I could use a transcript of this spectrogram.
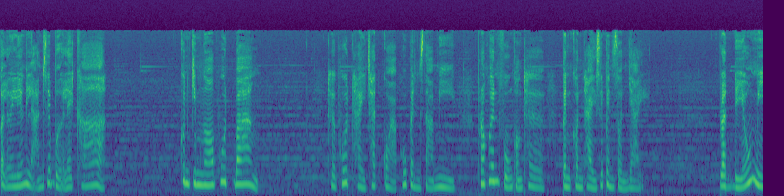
ก็เลยเลี้ยงหลานเสียเบื่อเลยค่ะ คุณกิมง้อพูดบ้าง เธอพูดไทยชัดกว่าผู้เป็นสามี เพราะเพื่อนฝูงของเธอเป็นคนไทยซะเป็นส่วนใหญ่ประเดี๋ยวมี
